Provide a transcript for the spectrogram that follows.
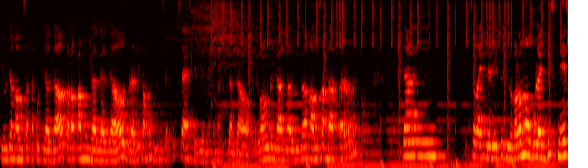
ya udah nggak usah takut gagal. Kalau kamu nggak gagal, berarti kamu belum siap sukses. Jadi ya memang harus gagal. Kalau udah gagal juga nggak usah baper. Dan selain dari itu juga kalau mau mulai bisnis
